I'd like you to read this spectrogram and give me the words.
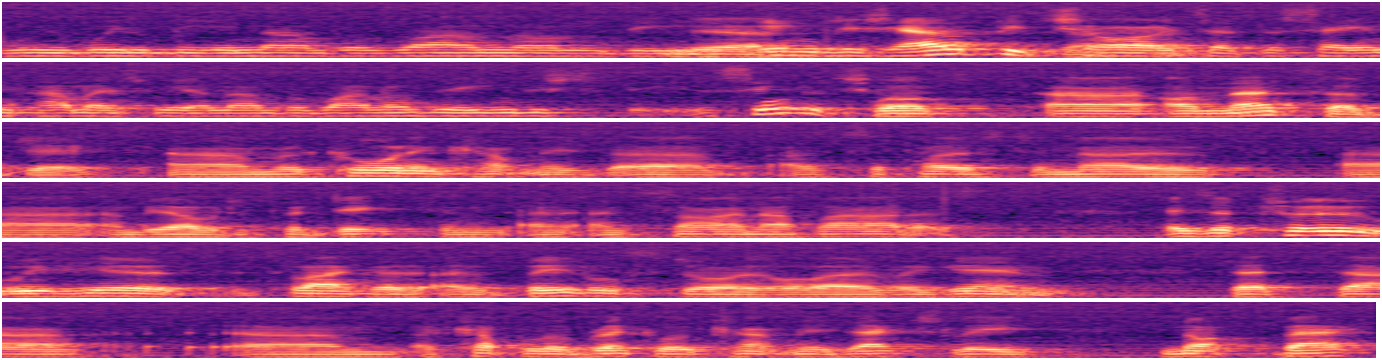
we will be number one on the Yeah, English LP charts exactly. at the same time as we are number one on the English uh, single charts? Well, uh, on that subject, um, recording companies are, are supposed to know uh, and be able to predict and, and, and sign up artists. Is it true, we hear it's like a, a Beatles story all over again, that uh, um, a couple of record companies actually knocked back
